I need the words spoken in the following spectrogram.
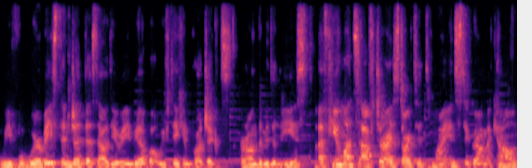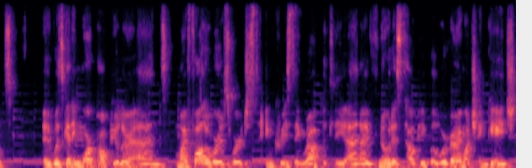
we are based in Jeddah, Saudi Arabia, but we've taken projects around the Middle East. A few months after I started my Instagram account, it was getting more popular and my followers were just increasing rapidly. And I've noticed how people were very much engaged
